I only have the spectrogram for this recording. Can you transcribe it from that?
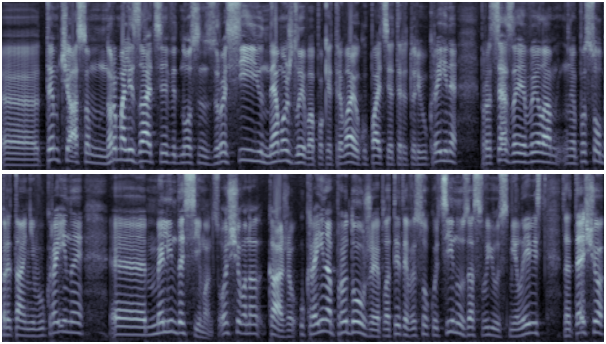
Е, тим часом нормалізація відносин з Росією неможлива, поки триває окупація території України. Про це заявила посол Британії в Україні е, Мелінда Сімонс. Ось що вона каже: Україна продовжує платити високу ціну за свою сміливість, за те, що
